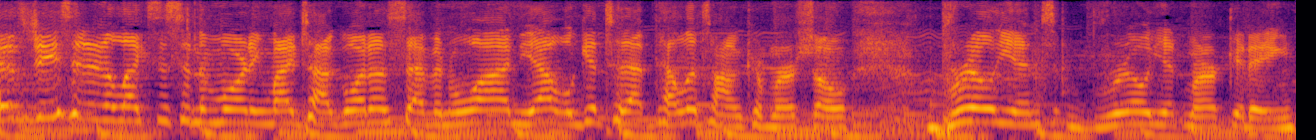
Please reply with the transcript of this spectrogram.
it's Jason and Alexis in the morning, My Talk 1071. Yeah, we'll get to that Peloton commercial. Brilliant, brilliant marketing.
